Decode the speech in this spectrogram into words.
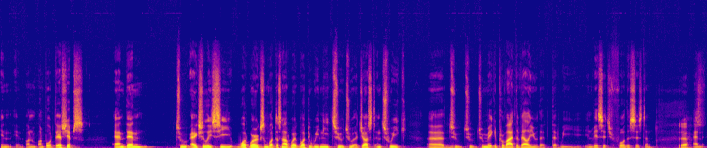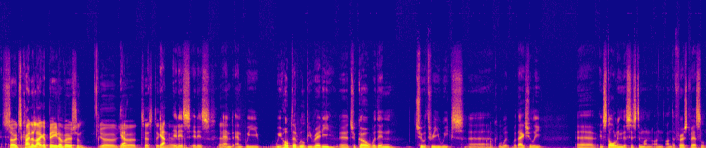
in, in on, on board their ships, and then to actually see what works and what does not work. What do we need to to adjust and tweak uh, to, to to make it provide the value that that we envisage for the system. Yeah. And- so it's kind of like a beta version you're Yeah. you're testing. Yeah, it uh, is. It is, yeah. and and we we hope that we'll be ready uh, to go within two three weeks uh, Okay. with, with actually uh, installing the system on, on, on the first vessel,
